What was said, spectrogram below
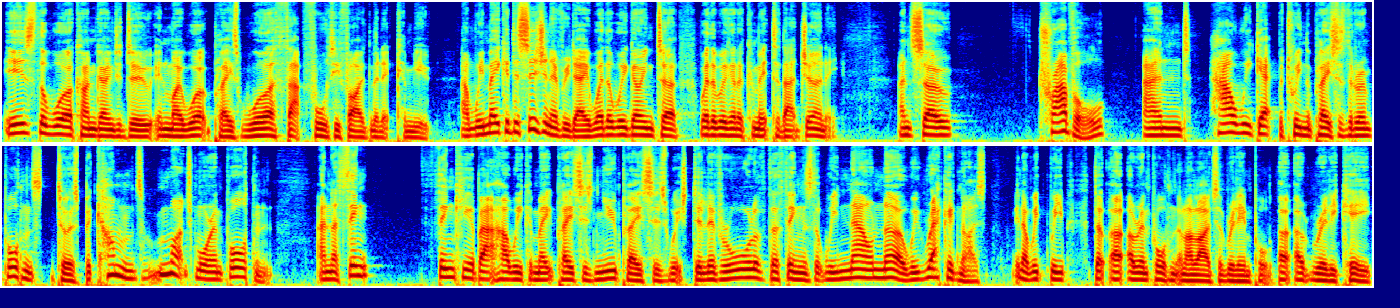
is the work I'm going to do in my workplace worth that 45 minute commute? And we make a decision every day whether we're going to whether we're going to commit to that journey. And so travel and how we get between the places that are important to us becomes much more important. And I think thinking about how we can make places new places which deliver all of the things that we now know, we recognize, you know, we, we that are important in our lives are really important, are really key.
